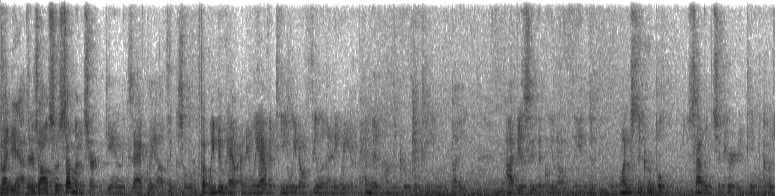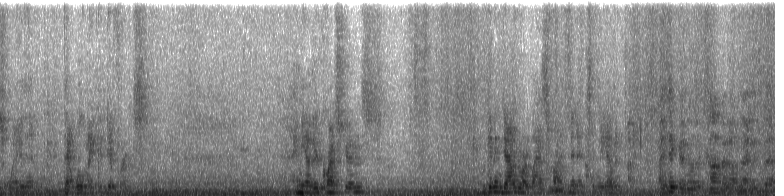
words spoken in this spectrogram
But yeah, there's also some uncertainty in exactly how things will work. But we do have, I mean, we have a team, we don't feel in any way dependent on the Drupal team, but obviously, that you know, the, the, once the Drupal seven security team goes away, that, that will make a difference. Any other questions? We're getting down to our last five minutes and we haven't, I think another comment on that is that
